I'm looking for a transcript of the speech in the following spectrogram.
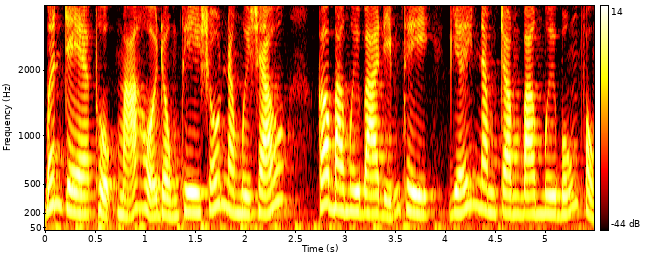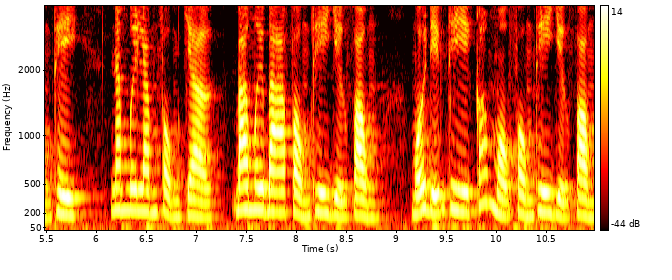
Bến Tre thuộc mã hội đồng thi số 56, có 33 điểm thi với 534 phòng thi, 55 phòng chờ, 33 phòng thi dự phòng. Mỗi điểm thi có một phòng thi dự phòng,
